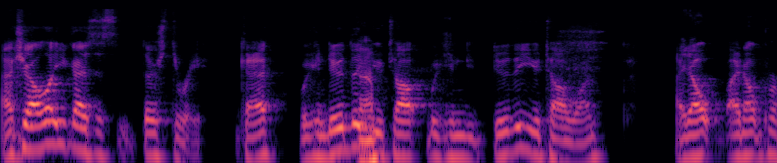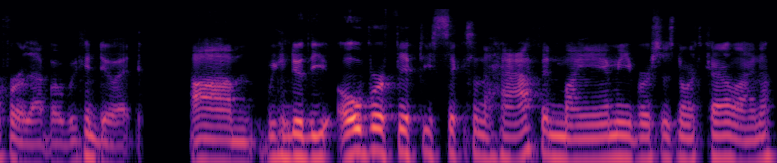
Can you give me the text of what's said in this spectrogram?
Actually, I'll let you guys. There's three. Okay, we can do the Yeah. Utah. We can do the Utah one. I don't. I don't prefer that, but we can do it. Um, we can do the over 56 and a half in Miami versus North Carolina,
